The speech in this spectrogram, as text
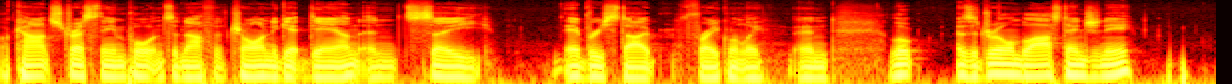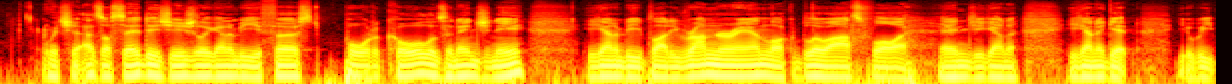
I can't stress the importance enough of trying to get down and see every stope frequently. And look, as a drill and blast engineer, which, as I said, is usually going to be your first port of call as an engineer. You're going to be bloody running around like a blue ass fly, and you're gonna you're gonna get you'll be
